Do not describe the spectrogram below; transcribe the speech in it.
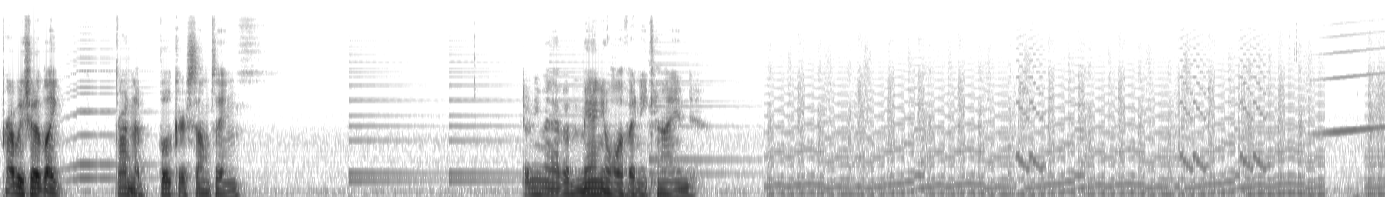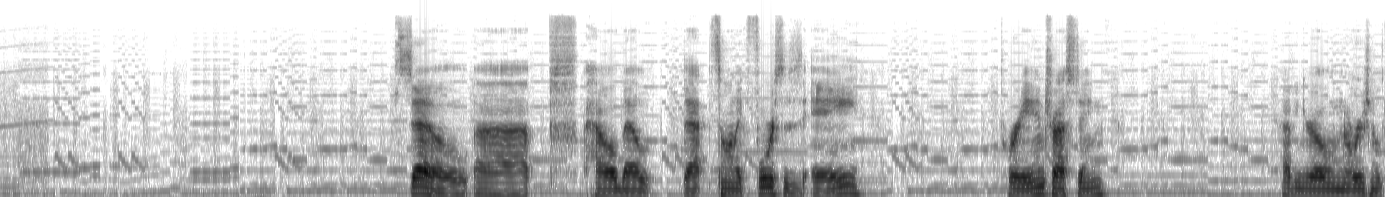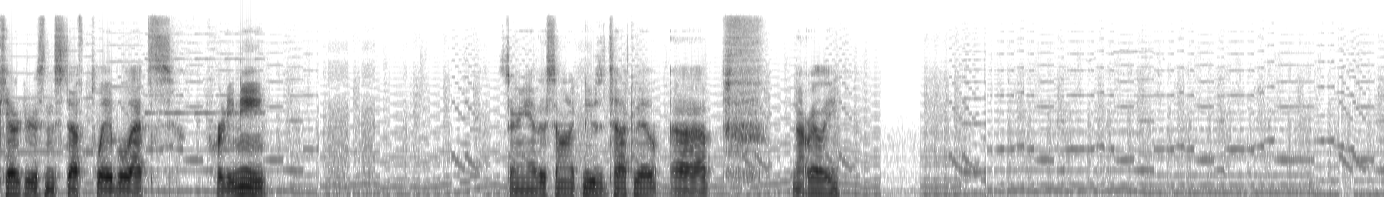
Probably should have, like, brought in a book or something. Don't even have a manual of any kind. So, uh, how about that Sonic Forces A? Pretty interesting having your own original characters and stuff playable, that's pretty neat. Is there any other Sonic news to talk about? Uh, pff, not really.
